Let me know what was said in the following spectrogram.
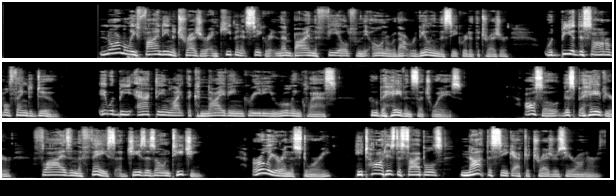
Normally, finding a treasure and keeping it secret and then buying the field from the owner without revealing the secret of the treasure would be a dishonorable thing to do. It would be acting like the conniving, greedy ruling class who behave in such ways. Also, this behavior flies in the face of Jesus' own teaching. Earlier in the story, he taught his disciples not to seek after treasures here on earth.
